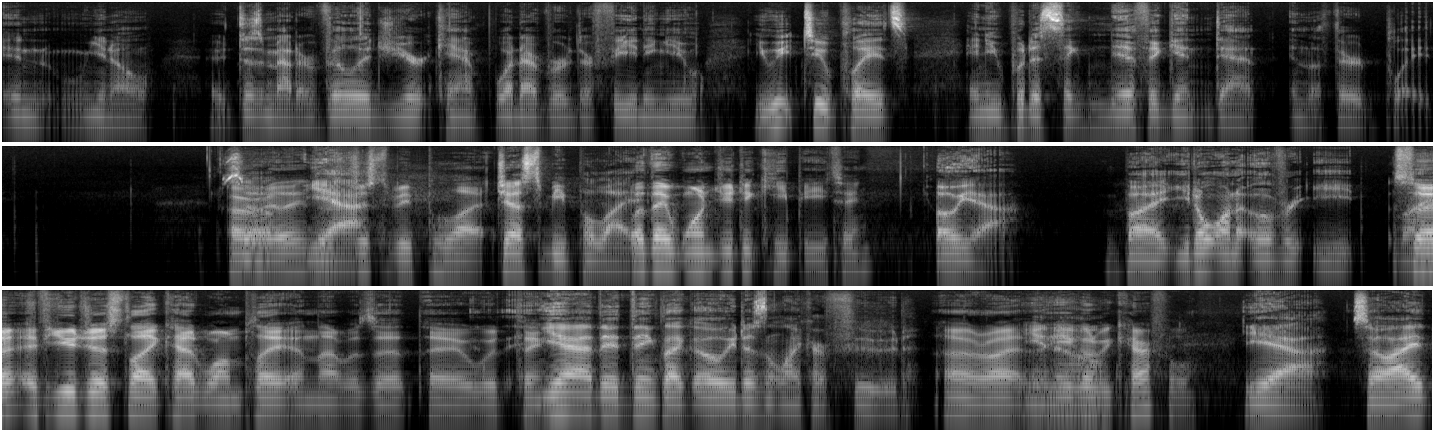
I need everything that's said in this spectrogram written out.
in, you know, it doesn't matter, village, yurt camp, whatever, they're feeding you. You eat two plates and you put a significant dent in the third plate. oh, So, really? Yeah. Just to be polite. just to be polite. Well, they want you to keep eating. oh, yeah. but you don't want to overeat. So like- if you just like had one plate and that was it, they would think, yeah, they'd think like, oh, he doesn't like our food. oh right, you you, got to be careful. Yeah. So I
